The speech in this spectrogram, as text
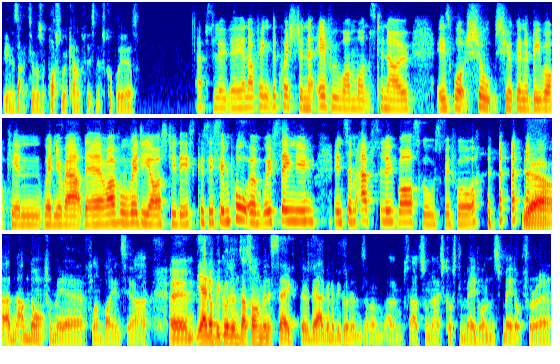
being as active as I possibly can for these next couple of years. Absolutely. And I think the question that everyone wants to know is what shorts you're going to be rocking when you're out there. I've already asked you this because it's important. We've seen you in some absolute rascals before. yeah, I'm, I'm, known for my uh, flamboyancy. Um, yeah, they'll be good ones. That's what I'm going to say. They're, they are going to be good ones. I've, I've had some nice custom made ones made up for uh,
